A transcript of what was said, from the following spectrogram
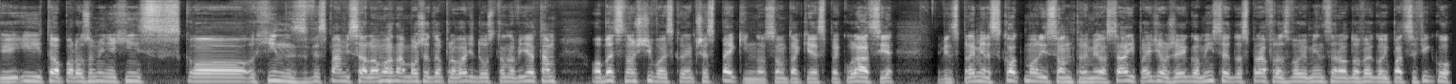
I to porozumienie chińsko, Chin z Wyspami Salomona może doprowadzić do ustanowienia tam obecności wojskowej przez Pekin. No, są takie spekulacje, więc premier Scott Morrison, premier Australii, powiedział, że jego minister do spraw rozwoju międzynarodowego i Pacyfiku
